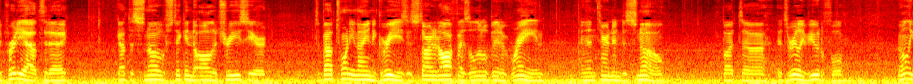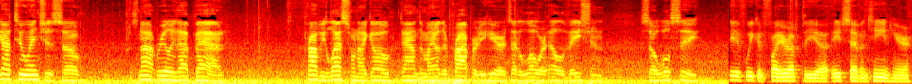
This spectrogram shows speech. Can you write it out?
Really pretty out today. Got the snow sticking to all the trees here. It's about 29 degrees. It started off as a little bit of rain and then turned into snow. But uh, it's really beautiful. We only got two inches, so It's not really that bad. Probably less when I go down to my other property here. It's at a lower elevation. So we'll see. See if we can fire up the uh, H17 here.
